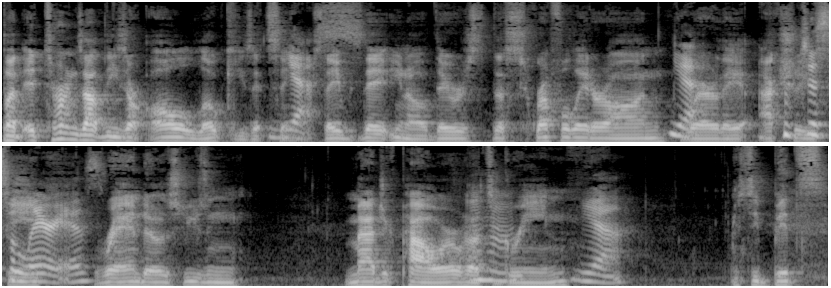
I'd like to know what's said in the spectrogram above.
But it turns out these are all Lokis. It seems Yes. they they you know there's the scruffle later on Yeah. where they actually Just see hilarious. randos using magic power. That's Mm-hmm. green. yeah, You see bits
